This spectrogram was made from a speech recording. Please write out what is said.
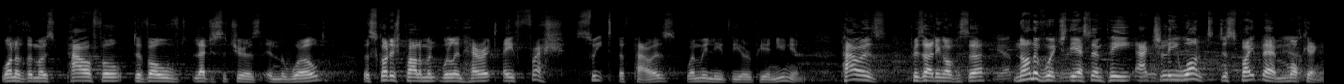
one of the most powerful devolved legislatures in the world, the Scottish Parliament will inherit a fresh suite of powers when we leave the European Union. Powers, presiding officer, yep. none of which the SNP actually want, despite their yep. mocking.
